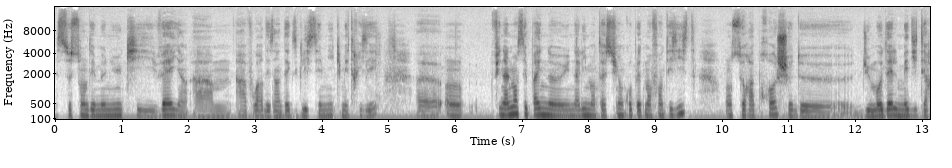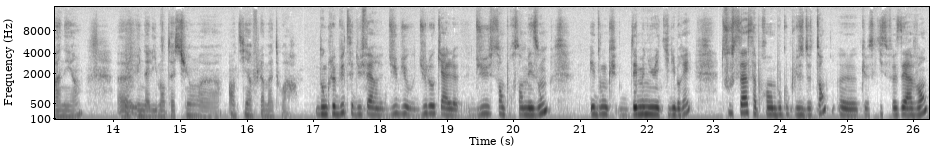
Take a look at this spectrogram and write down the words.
Ce sont des menus qui veillent à, avoir des index glycémiques maîtrisés. Euh, on, finalement, c'est pas une, alimentation complètement fantaisiste. On se rapproche du modèle méditerranéen, euh, une alimentation anti-inflammatoire. Donc le but, c'est de faire du bio, du local, du 100% maison, et donc des menus équilibrés. Tout ça, ça prend beaucoup plus de temps euh, que ce qui se faisait avant.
